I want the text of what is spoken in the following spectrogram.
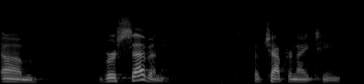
um, verse 7 of chapter 19.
